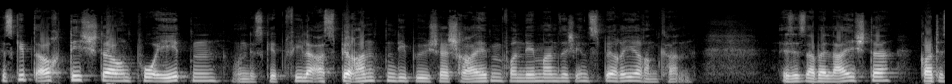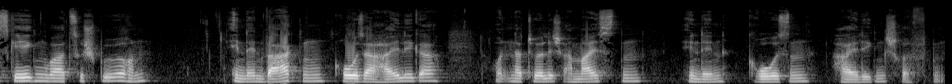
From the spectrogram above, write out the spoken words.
Es gibt auch Dichter und Poeten und es gibt viele Aspiranten, die Bücher schreiben, von denen man sich inspirieren kann. Es ist aber leichter, Gottes Gegenwart zu spüren in den Werken großer Heiliger und natürlich am meisten in den großen heiligen Schriften.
